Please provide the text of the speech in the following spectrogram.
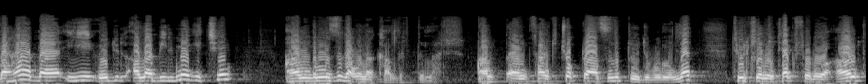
daha da iyi ödül alabilmek için andımızı da ona kaldırttılar. Anttan sanki çok rahatsızlık duydu bu millet. Türkiye'nin tek sorunu ant.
